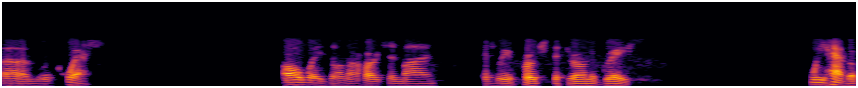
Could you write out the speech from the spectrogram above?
of requests always on our hearts and minds as we approach the throne of grace. We have a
